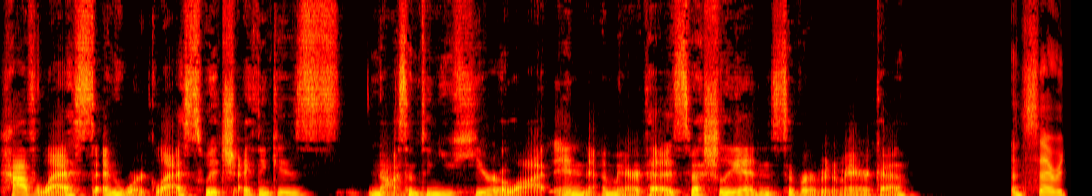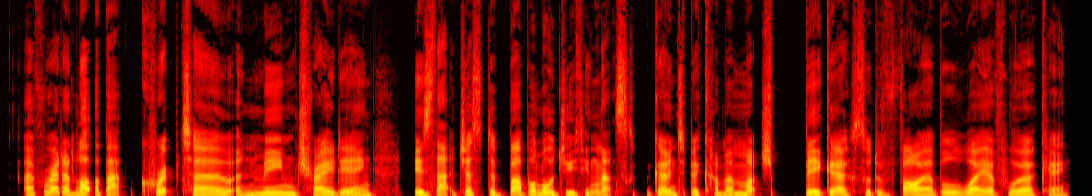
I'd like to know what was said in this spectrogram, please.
have less and work less, which I think is not something you hear a lot in America, especially in suburban America. And Sarah, I've read a lot about crypto and meme trading. Is that just a bubble, or do you think that's going to become a much bigger, sort of viable way of working?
